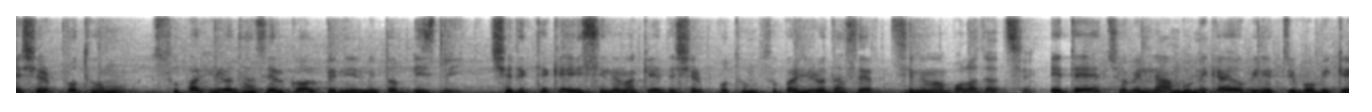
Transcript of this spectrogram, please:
দেশের প্রথম সুপারহিরো ধাসের গল্পে নির্মিত বিজলি। সেদিক থেকে এই সিনেমাকে দেশের প্রথম সুপারহিরো ধাসের সিনেমা বলা যাচ্ছে। এতে ছবির নাম, ভূমিকায় অভিনেত্রী ববিকে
